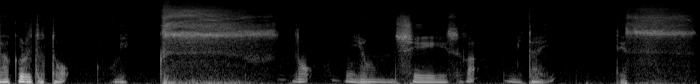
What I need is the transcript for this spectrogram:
ヤクルトとオリックスの日本シリーズが見たいです。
